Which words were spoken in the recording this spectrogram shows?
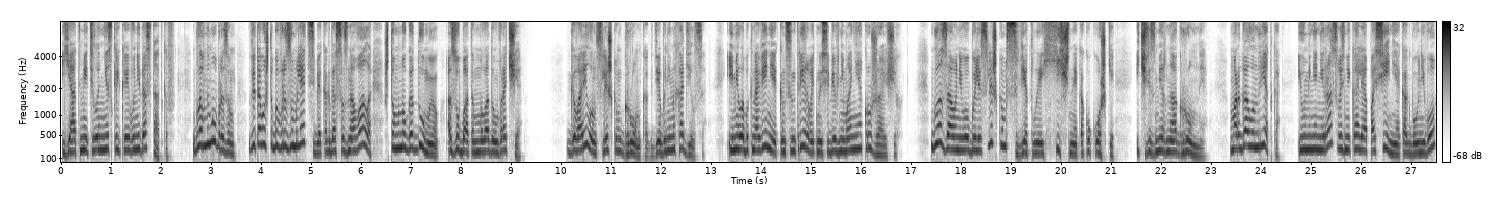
Я отметила несколько его недостатков. Главным образом, для того, чтобы вразумлять себя, когда сознавала, что много думаю о зубатом молодом враче. Говорил он слишком громко, где бы ни находился. Имел обыкновение концентрировать на себе внимание окружающих. Глаза у него были слишком светлые, хищные, как у кошки — и чрезмерно огромные. Моргал он редко, и у меня не раз возникали опасения, как бы у него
